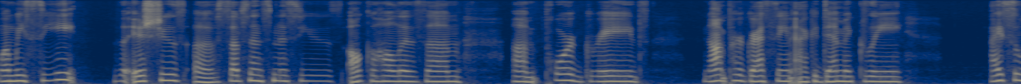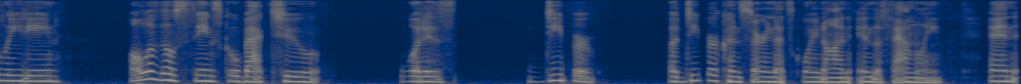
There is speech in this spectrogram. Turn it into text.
When we see the issues of substance misuse, alcoholism, um, poor grades, not progressing academically, isolating, all of those things go back to what is deeper, a deeper concern that's going on in the family. And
